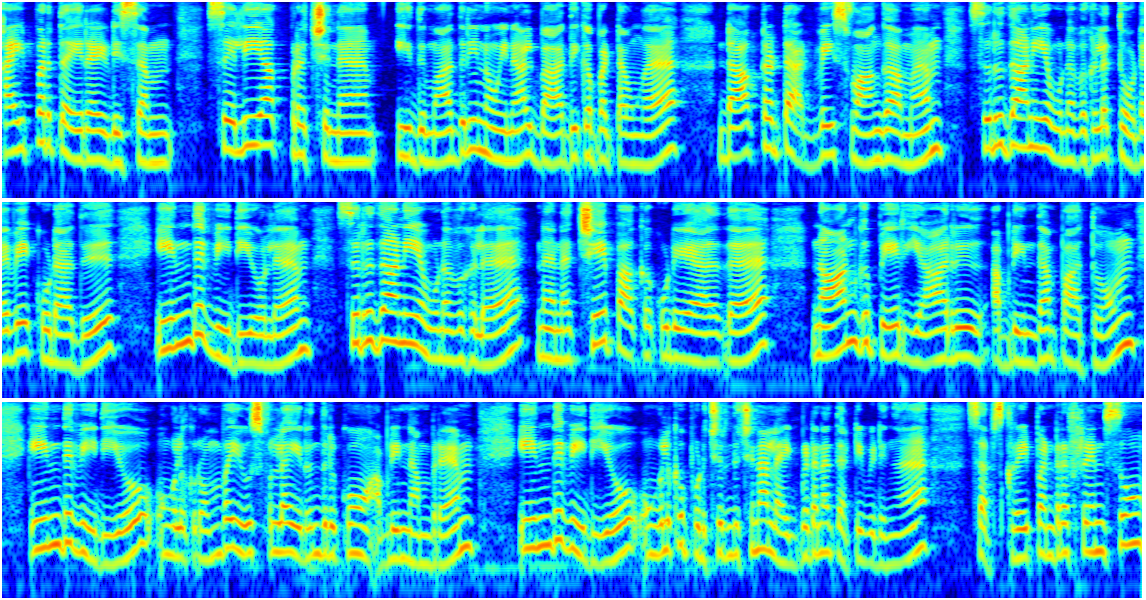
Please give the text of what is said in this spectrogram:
ஹைப்பர் தைராய்டிசம் செலியாக் பிரச்சனை இது மாதிரி நோயினால் பாதிக்கப்பட்டவங்க டாக்டர்கிட்ட அட்வைஸ் வாங்காமல் சிறுதானிய உணவுகளை தொடவே கூடாது. இந்த வீடியோவில் சிறுதானிய உணவுகளை நினச்சே பார்க்கக்கூடியாத நான்கு பேர் யார் அப்படின்னு தான் பார்த்தோம். இந்த வீடியோ உங்களுக்கு ரொம்ப யூஸ்ஃபுல்லாக இருந்திருக்கும் அப்படின்னு நம்புகிறேன் இந்த வீடியோ உங்களுக்கு பிடிச்சிருந்துச்சுன்னா லைக் பட்டனை தட்டி விடுங்க. சப்ஸ்கிரைப் பண்ணுற ஃப்ரெண்ட்ஸும்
